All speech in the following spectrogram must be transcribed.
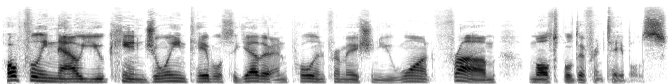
hopefully now you can join tables together and pull information you want from multiple different tables.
